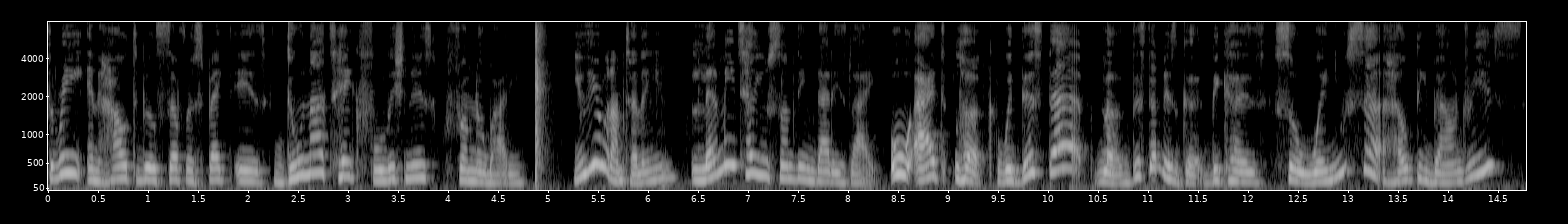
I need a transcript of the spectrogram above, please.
three in how to build self respect is do not take foolishness from nobody. You hear what I'm telling you? Let me tell you something that is like, oh, I look with this step. Look, this step is good because so when you set healthy boundaries,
